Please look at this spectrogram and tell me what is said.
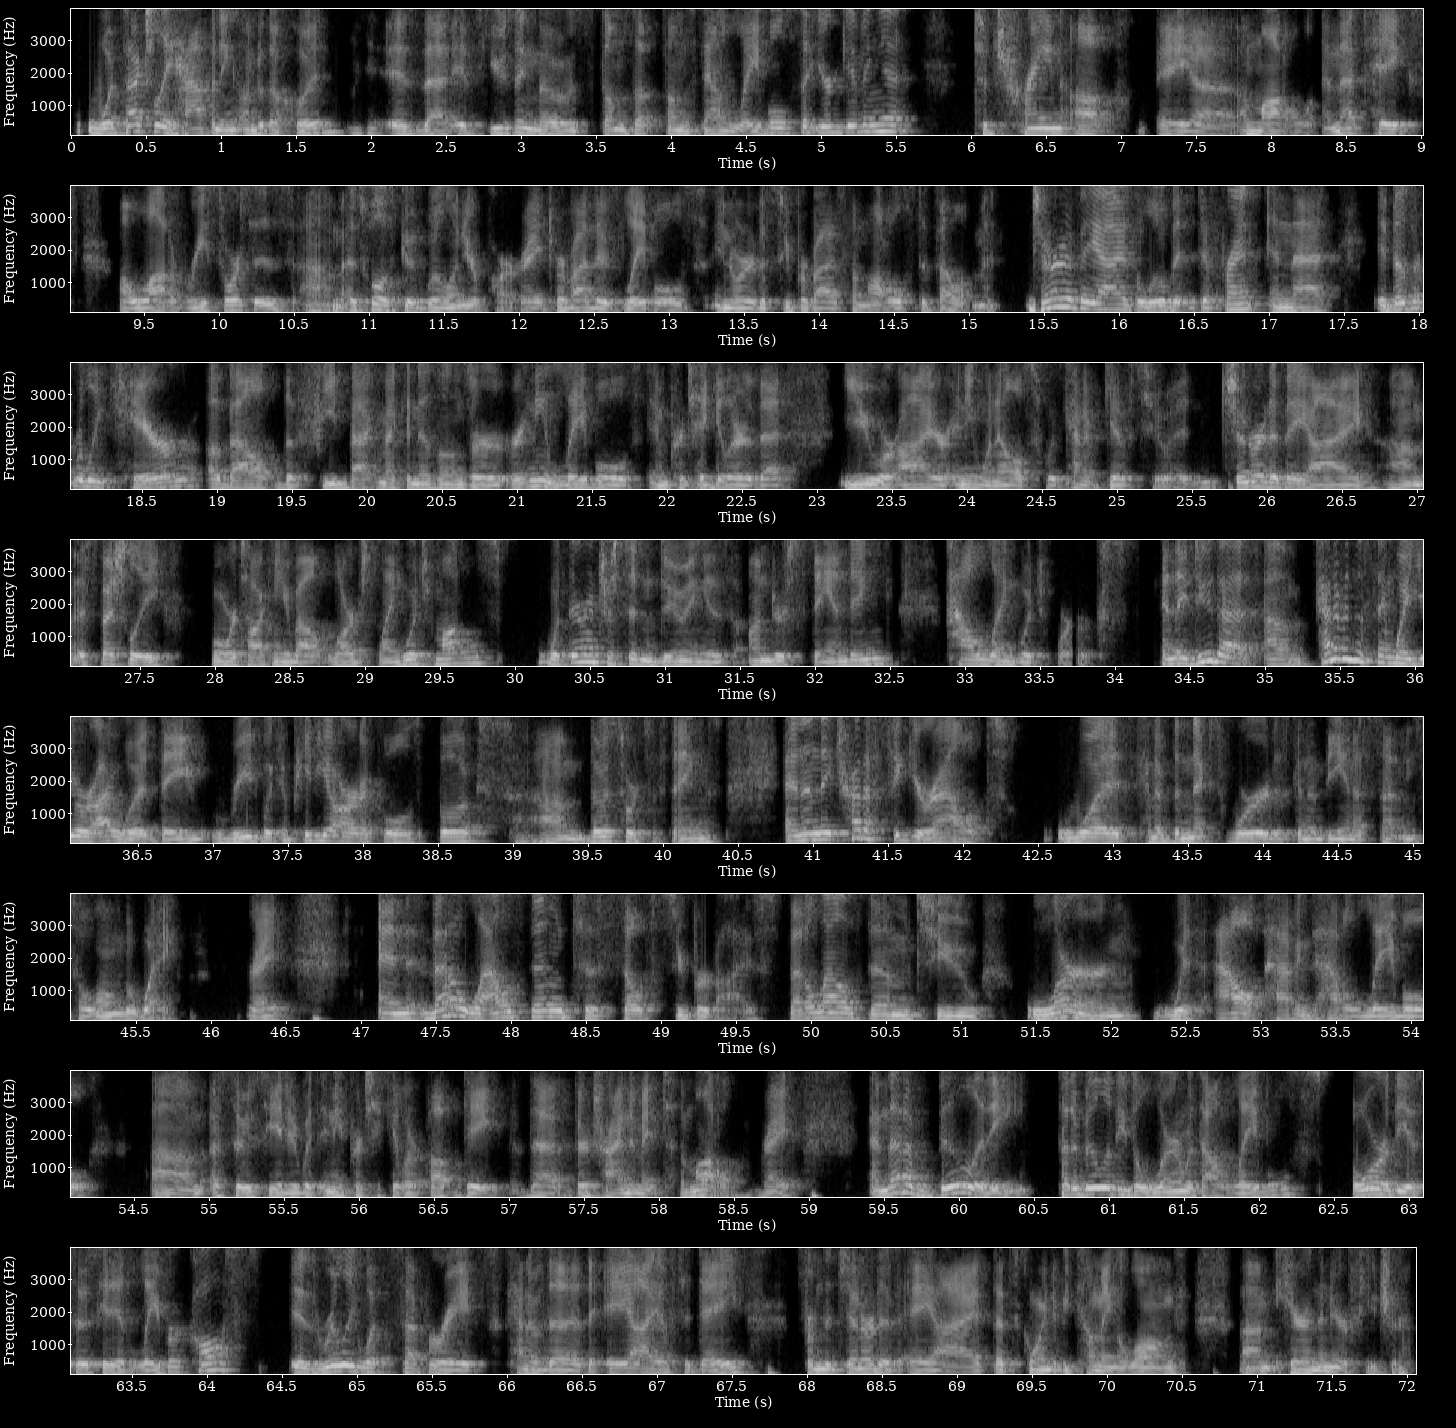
What's actually happening under the hood is that it's using those thumbs up, thumbs down labels that you're giving it to train up a, uh, a model. And that takes a lot of resources um, as well as goodwill on your part, right? To provide those labels in order to supervise the model's development. Generative AI is a little bit different in that it doesn't really care about the feedback mechanisms or, or any labels in particular that you or I or anyone else would kind of give to it. Generative AI, um, especially when we're talking about large language models, what they're interested in doing is understanding how language works. And they do that um, kind of in the same way you or I would. They read Wikipedia articles, books, um, those sorts of things. And then they try to figure out what kind of the next word is going to be in a sentence along the way. Right. And that allows them to self supervise. That allows them to learn without having to have a label um, associated with any particular update that they're trying to make to the model. Right. And that ability, that ability to learn without labels or the associated labor costs is really what separates kind of the, the AI of today from the generative AI that's going to be coming along um, here in the near future.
